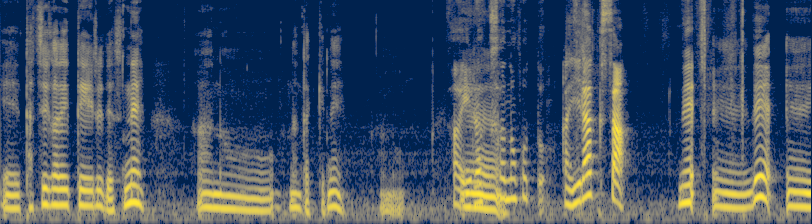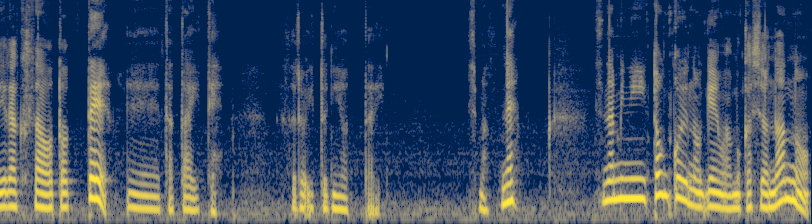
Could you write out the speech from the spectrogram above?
えー立ち枯れているですね。あのーなんだっけね。あのあイラクサのこと、あイラクサね、えーで、えーイラクサを取って、えー叩いてそれを糸によったりしますね。ちなみにトンコリの弦は昔は何の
